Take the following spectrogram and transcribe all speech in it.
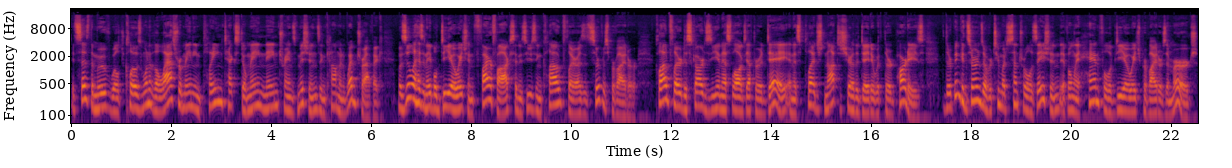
It says the move will close one of the last remaining plain text domain name transmissions in common web traffic. Mozilla has enabled DOH in Firefox and is using Cloudflare as its service provider. Cloudflare discards DNS logs after a day and has pledged not to share the data with third parties. There have been concerns over too much centralization if only a handful of DOH providers emerge.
